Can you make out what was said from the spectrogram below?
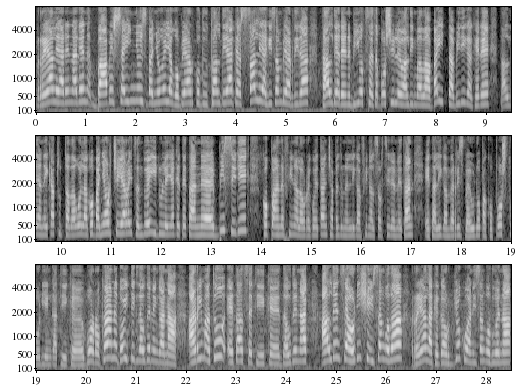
reale arenaren babesain inoiz baino gehiago beharko du taldeak zaleak izan behar dira taldearen bihotza eta posible baldin bada baita birigak ere taldean ekatuta dagoelako baina hortxe jarraitzen due hiru lehiaketetan eh, bizirik kopan final aurrekoetan txapeldunen ligan final sortzirenetan eta ligan berriz be Europako postu horiengatik eh, borrokan goitik daudenen gana arrimatu eta atzetik eh, daudenak aldentzea horixe izango da realak gaur jokoan izango duena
